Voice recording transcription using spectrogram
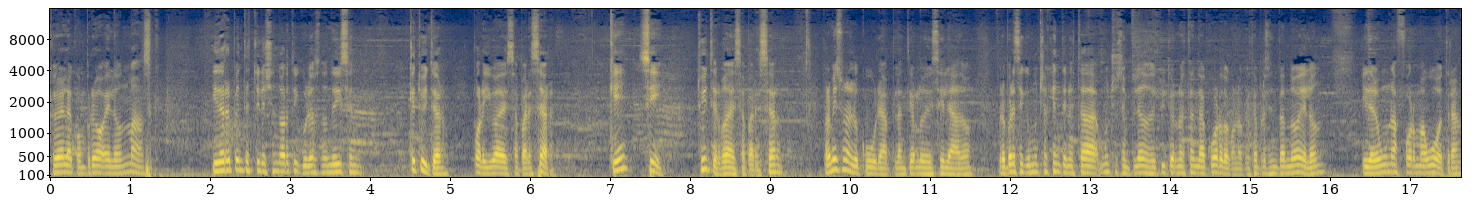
que ahora la compró Elon Musk. Y de repente estoy leyendo artículos donde dicen que Twitter va a desaparecer. ¿Qué? Sí, Twitter va a desaparecer. Para mí es una locura plantearlo de ese lado, pero parece que mucha gente no está, muchos empleados de Twitter no están de acuerdo con lo que está presentando Elon y de alguna forma u otra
